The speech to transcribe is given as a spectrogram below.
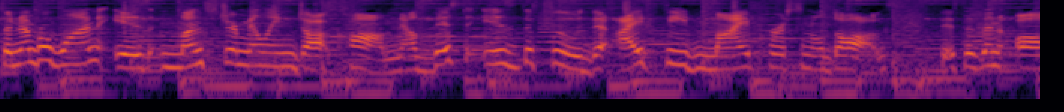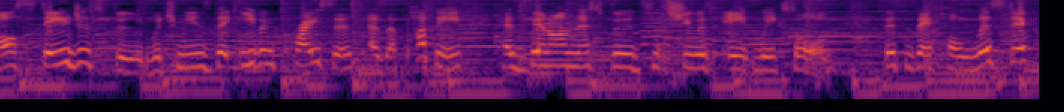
So number one is muenstermilling.com. Now this is the food that I feed my personal dogs. This is an all stages food, which means that even Crisis, as a puppy, has been on this food since she was eight weeks old. This is a holistic,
